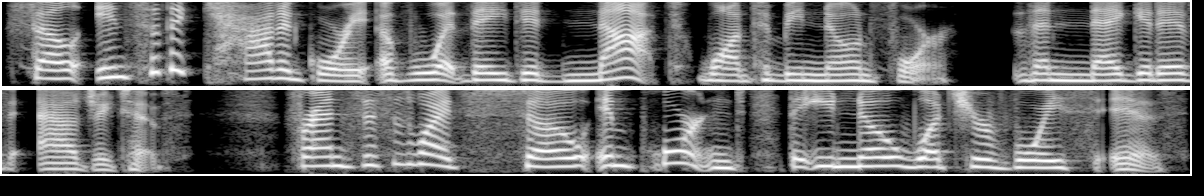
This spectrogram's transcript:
fell into the category of what they did not want to be known for the negative adjectives. Friends, this is why it's so important that you know what your voice is.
